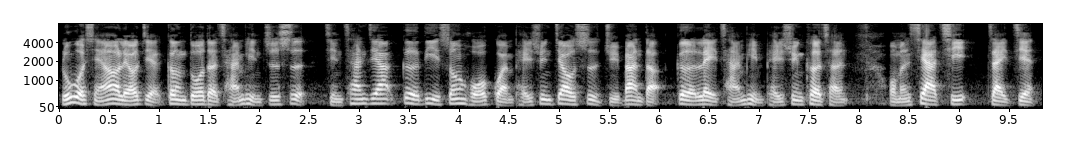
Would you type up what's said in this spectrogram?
如果想要了解更多的产品知识，请参加各地生活馆培训教室举办的各类产品培训课程。我们下期再见。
